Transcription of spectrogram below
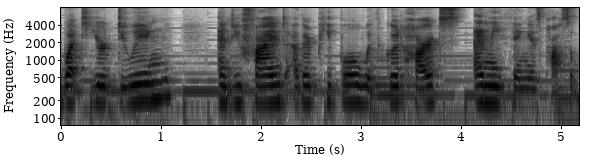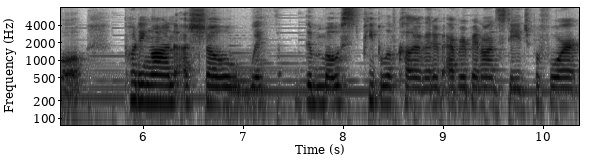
what you're doing and you find other people with good hearts, anything is possible. Putting on a show with the most people of color that have ever been on stage before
